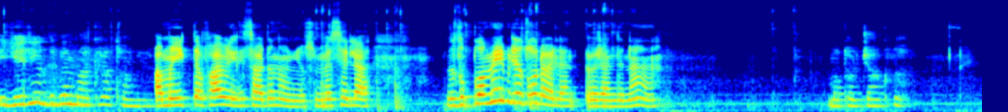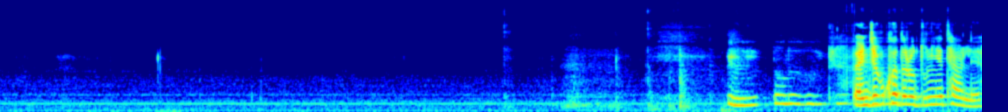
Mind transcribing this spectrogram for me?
7 yıldır ben Minecraft oynuyorum. Ama ilk defa bilgisayardan oynuyorsun. Mesela zıplamayı bile zor öğren öğrendin ha. Motorcu haklı. Bence bu kadar odun yeterli.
